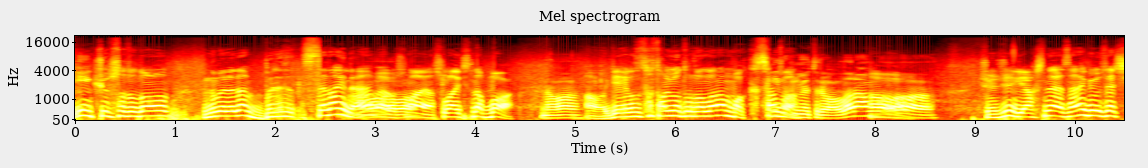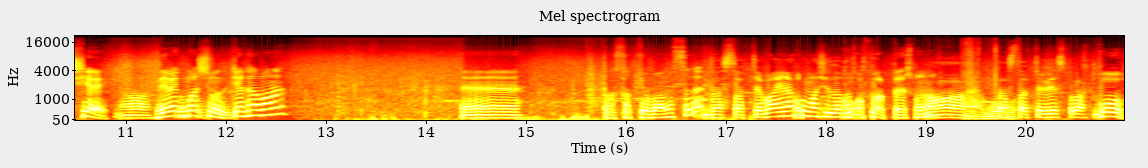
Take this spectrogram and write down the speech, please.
En köp satadan nimelerden bir siteden de ha. Aa. Böyle şunlar, şunlar içinde var. Ava. Ama gel satalmıyor oturganlar ama bak. Metrallar amma. Ava. Ava. Çünkü yaxşı nərsəni göstəriş gerek. Aa, Demek başımız. Gel kana bana. Eee Dastlapki bağımızsa da. Dastlabki bayna ku maşinlar tutib. Apart persmama. Ava. Ha, bu. Dastlabki besplatni. Hop.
